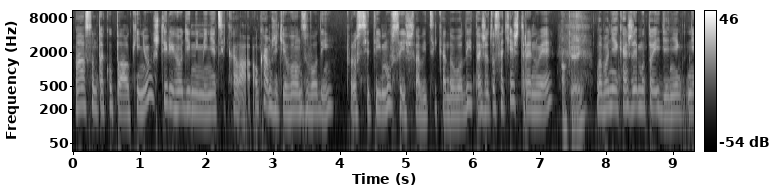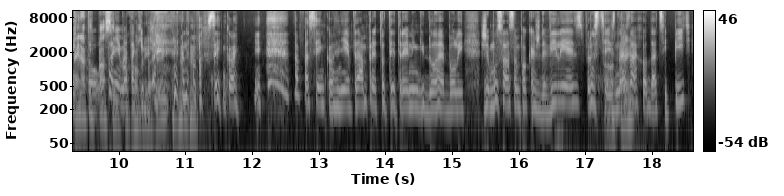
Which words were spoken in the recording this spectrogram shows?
mala som takú plavkyňu, 4 hodiny mi necikala okamžite von z vody. Proste ty musíš sa vycikať do vody, takže to sa tiež trénuje. OK. Lebo nie každému to ide. Nie, nie, Aj na to úplne má taký... hovoríš, na pasienkoch nie. Na pasienkoch nie. Tam preto tie tréningy dlhé boli, že musela som po každé vyliezť, proste ísť OK. na záchod, dať si piť,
